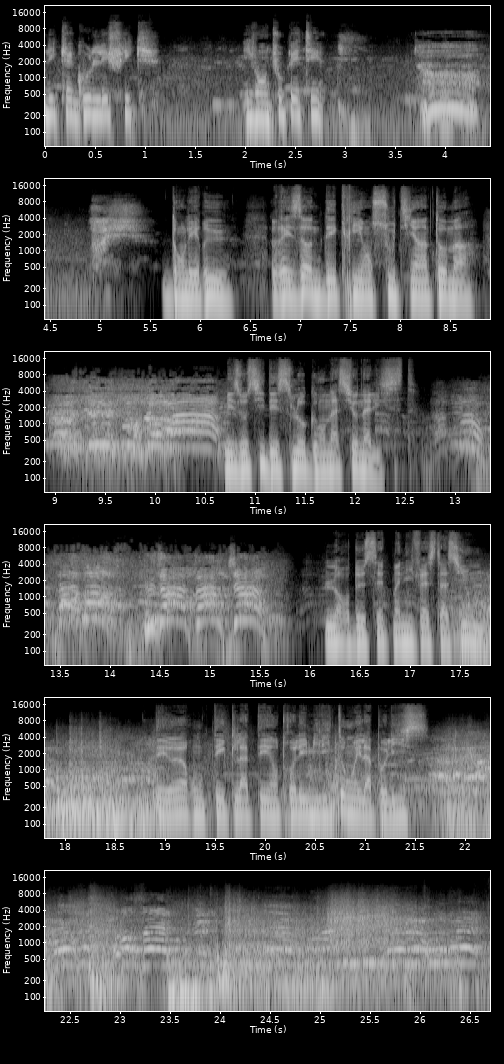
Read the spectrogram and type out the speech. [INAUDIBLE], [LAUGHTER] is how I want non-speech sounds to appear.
les cagoules, les flics, ils vont tout péter. Oh Dans les rues résonnent des cris en soutien à Thomas, mais aussi des slogans nationalistes. Lors de cette manifestation, des heurts ont éclaté entre les militants et la police.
